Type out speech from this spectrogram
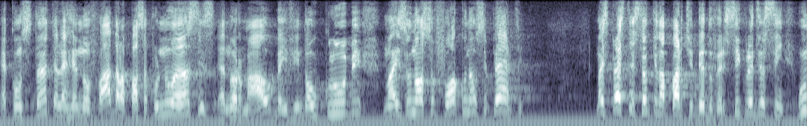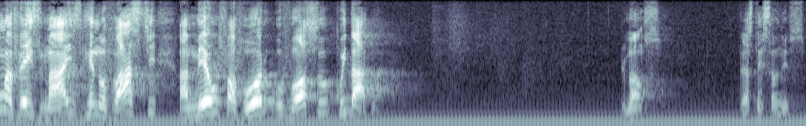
é constante, ela é renovada, ela passa por nuances, é normal, bem-vindo ao clube, mas o nosso foco não se perde. Mas preste atenção que na parte B do versículo ele diz assim: Uma vez mais renovaste a meu favor o vosso cuidado. Irmãos, preste atenção nisso.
